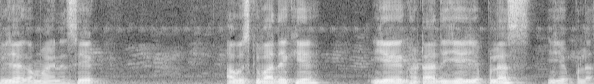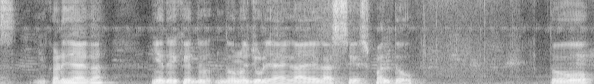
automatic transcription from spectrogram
हो जाएगा माइनस एक। अब उसके बाद देखिए ये घटा दीजिए ये प्लस ये प्लस ये कट जाएगा। ये देखिए दो, दोनों जुड़ जाएगा आएगा शेषफल दो। तो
